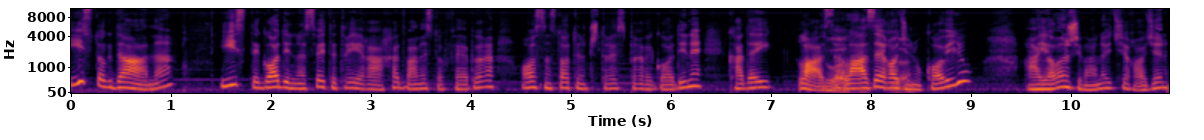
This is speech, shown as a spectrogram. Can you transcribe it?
istog dana iste godine na Sveta Tri Raha 12. februara 841. godine kada i Laza. Laza, Laza je rođen da. u Kovilju, a Jovan Živanović je rođen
